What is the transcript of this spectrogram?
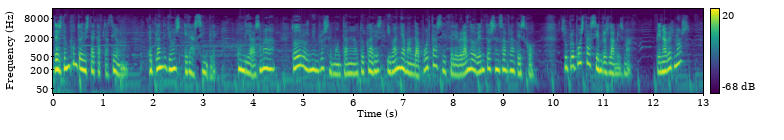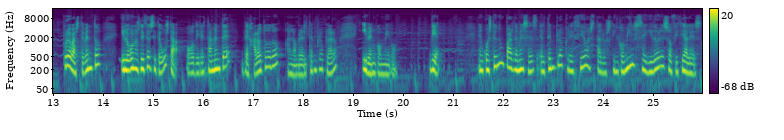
Desde un punto de vista de captación, el plan de Jones era simple. Un día a la semana, todos los miembros se montan en autocares y van llamando a puertas y celebrando eventos en San Francisco. Su propuesta siempre es la misma. Ven a vernos, prueba este evento y luego nos dices si te gusta o directamente déjalo todo, al nombre del templo, claro, y ven conmigo. Bien, en cuestión de un par de meses el templo creció hasta los 5.000 seguidores oficiales,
